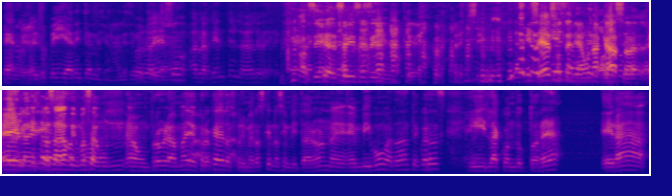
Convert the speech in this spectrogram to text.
Pero Ok. Celso Pilla ya era internacional. Ese Pero eso a la gente le vale ver. Así es, sí, sí, sí. Sí. La gente Celso quiere tenía una casa. Eh, la Hay vez pasada de fuimos a un, a un programa, yo Ah, creo que de los claro. primeros que nos invitaron eh, en vivo, ¿verdad? ¿Te acuerdas? Y la conductora era, era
